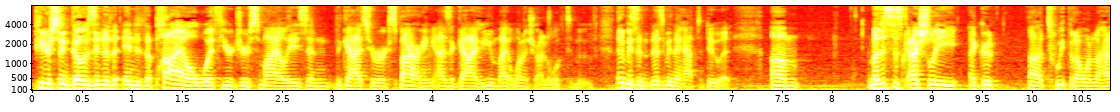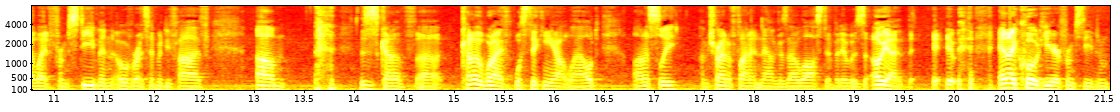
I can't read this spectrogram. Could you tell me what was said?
Pederson goes into the into the pile with your Drew Smyly's and the guys who are expiring as a guy who you might want to try to look to move. That means that doesn't mean they have to do it. Um, but this is actually a good uh, tweet that I wanted to highlight from Steven over at 75. Um, this is kind of uh, kind of what I was thinking out loud. Honestly, I'm trying to find it now because I lost it. But it was oh yeah, it, it, and I quote here from Stephen:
